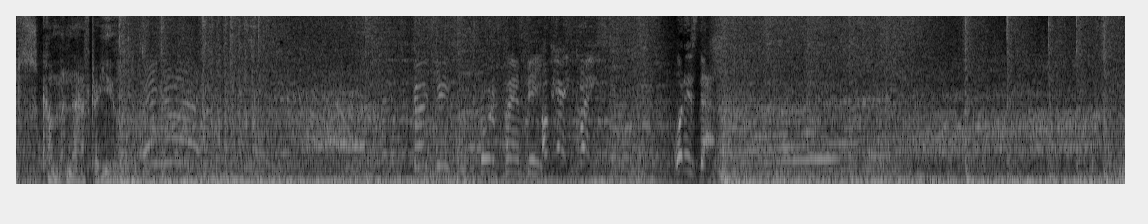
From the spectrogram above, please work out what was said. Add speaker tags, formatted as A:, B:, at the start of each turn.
A: The coming after you.
B: Go to plan B.
C: Okay, great. What is that?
